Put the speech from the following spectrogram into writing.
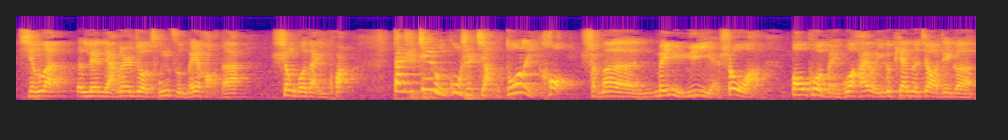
行了，两两个人就从此美好的生活在一块儿。但是这种故事讲多了以后，什么美女与野兽啊？包括美国还有一个片子叫这个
